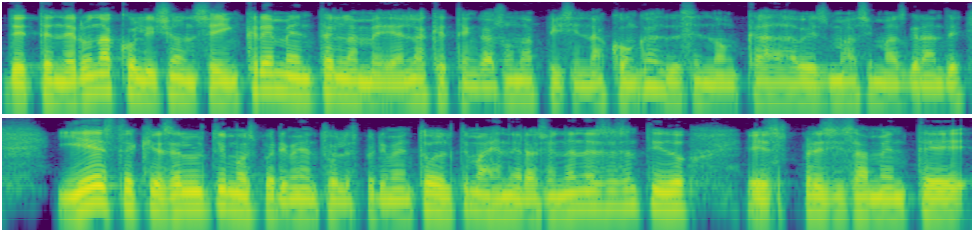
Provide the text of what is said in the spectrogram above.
de tener una colisión se incrementa en la medida en la que tengas una piscina con gas de xenón cada vez más y más grande. Y este, que es el último experimento, el experimento de última generación en ese sentido, es precisamente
